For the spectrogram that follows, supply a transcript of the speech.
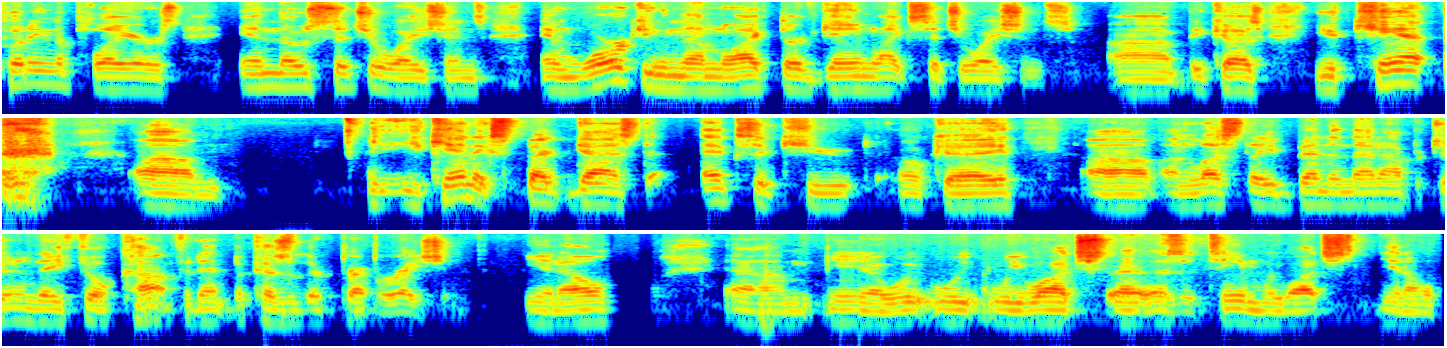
putting the players in those situations and working them like they're game like situations, uh, because you can't. um, you can't expect guys to execute, okay, uh, unless they've been in that opportunity, they feel confident because of their preparation. You know, um, you know, we, we, we watched uh, as a team, we watched, you know,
